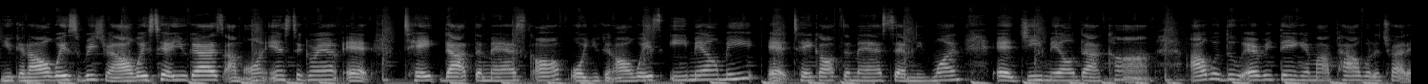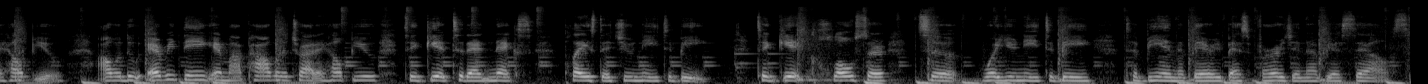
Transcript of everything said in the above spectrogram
you can always reach me. I always tell you guys I'm on Instagram at take dot the mask off, or you can always email me at takeoffthemask71 at gmail.com. I will do everything in my power to try to help you. I will do everything in my power to try to help you to get to that next place that you need to be, to get closer to where you need to be, to being the very best version of yourselves.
